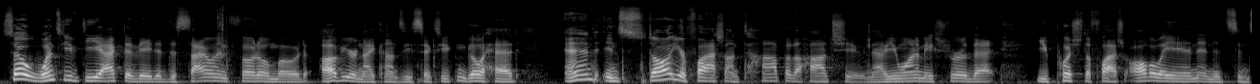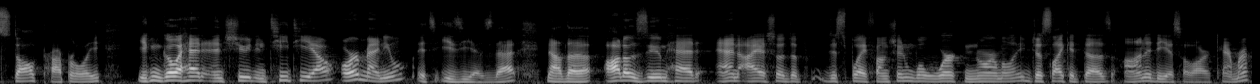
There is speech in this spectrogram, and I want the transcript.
So once you've deactivated the silent photo mode of your Nikon Z6, you can go ahead and install your flash on top of the hot shoe. Now you wanna make sure that you push the flash all the way in and it's installed properly. You can go ahead and shoot in TTL or manual. It's easy as that. Now the auto zoom head and ISO di display function will work normally, just like it does on a DSLR camera.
